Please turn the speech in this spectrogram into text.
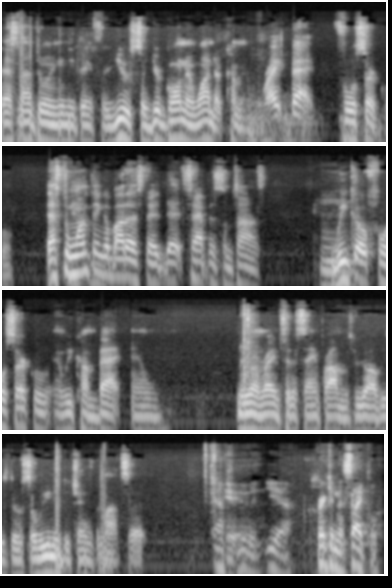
that's not doing anything for you. So you're going to wind up coming right back full circle. That's the one thing about us that that's happened sometimes. Mm-hmm. We go full circle and we come back and we run right into the same problems we always do. So we need to change the mindset. Absolutely, yeah. Breaking the cycle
